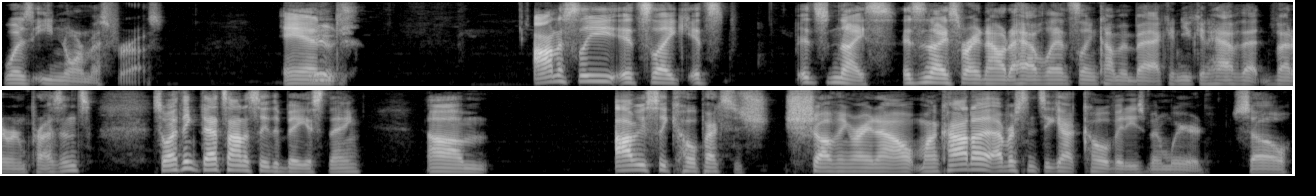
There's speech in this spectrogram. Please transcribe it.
was enormous for us, and Huge. honestly, it's like it's it's nice. It's nice right now to have Lance Lynn coming back and you can have that veteran presence. So I think that's honestly the biggest thing. Um obviously Kopech's is sh- shoving right now. Moncada ever since he got COVID, he's been weird. So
